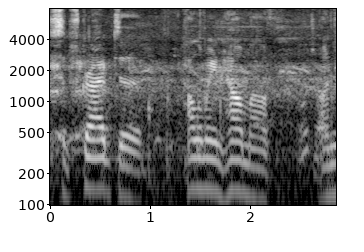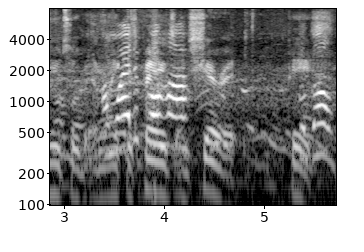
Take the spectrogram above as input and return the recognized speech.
Subscribe to Halloween Hellmouth on YouTube and like this page and share it. Peace. Go.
